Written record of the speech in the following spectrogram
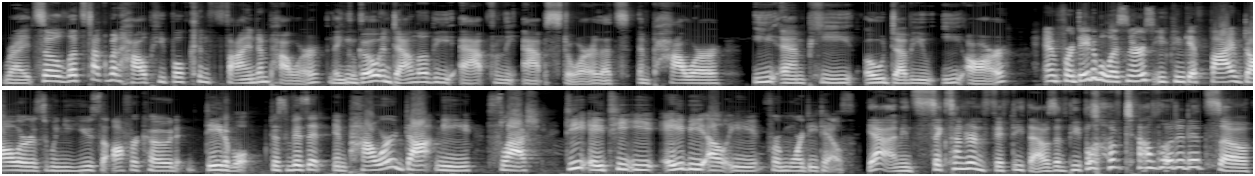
Right. So let's talk about how people can find Empower. They mm-hmm. can go and download the app from the App Store. That's Empower, E M P O W E R. And for Dateable listeners, you can get $5 when you use the offer code DATEABLE. Just visit empower.me slash D-A-T-E-A-B-L-E E for more details. Yeah, I mean, 650,000 people have downloaded it. So,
